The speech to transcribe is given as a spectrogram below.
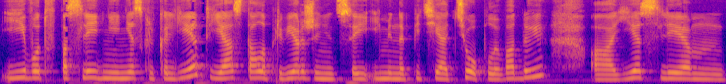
И вот в последние несколько лет я стала приверженницей именно питья теплой воды. А если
